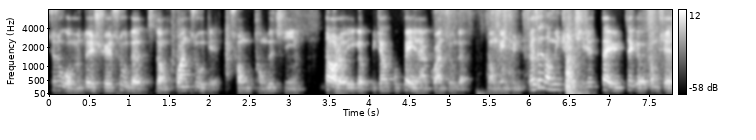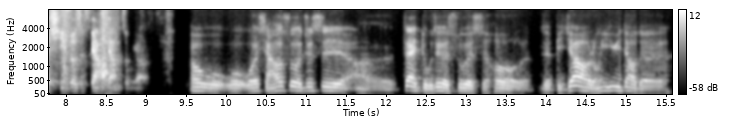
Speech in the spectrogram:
就是我们对学术的这种关注点，从统治精英到了一个比较不被人家关注的农民群。可是农民群其实在于这个东西的形塑是非常非常重要的。哦，我我我想要说的就是，呃，在读这个书的时候，比较容易遇到的。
